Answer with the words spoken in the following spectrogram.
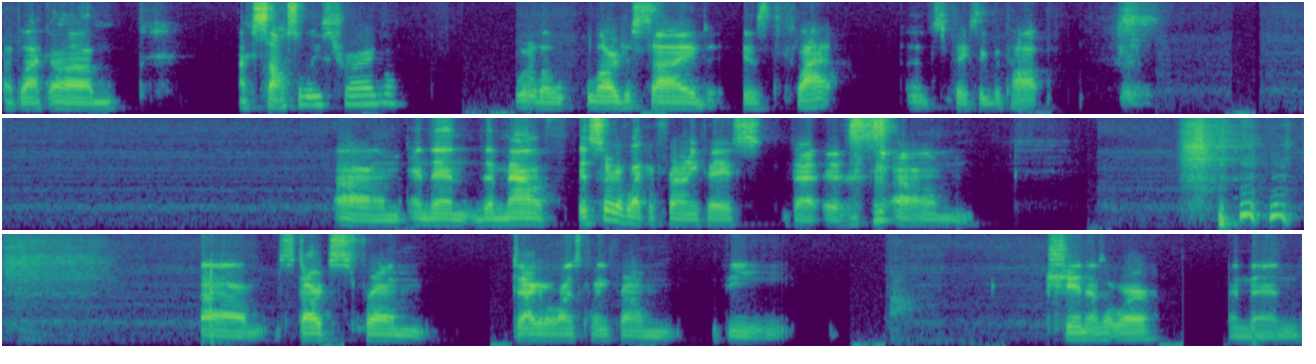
a black um isosceles triangle where the largest side is flat and it's facing the top. Um and then the mouth is sort of like a frowny face that is um um, starts from diagonal lines coming from the chin, as it were, and then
